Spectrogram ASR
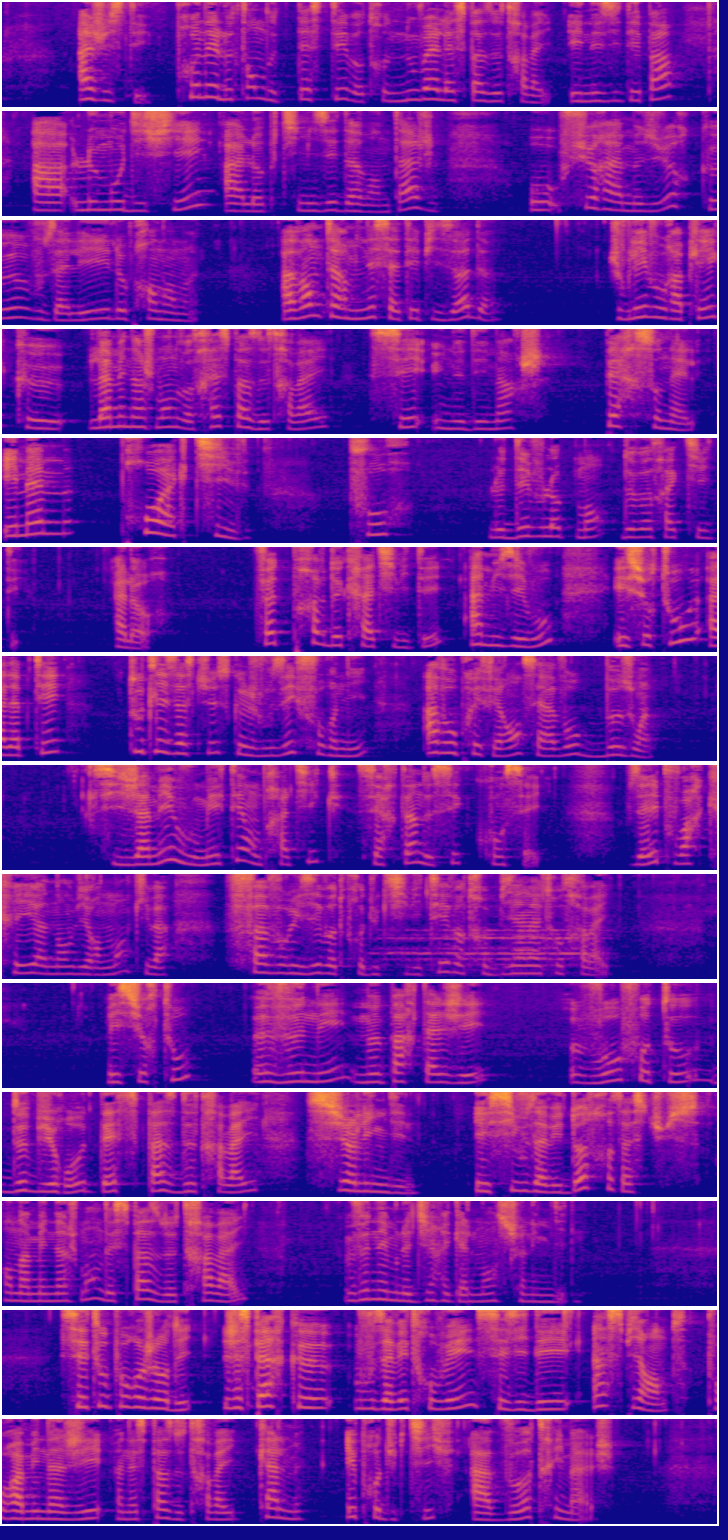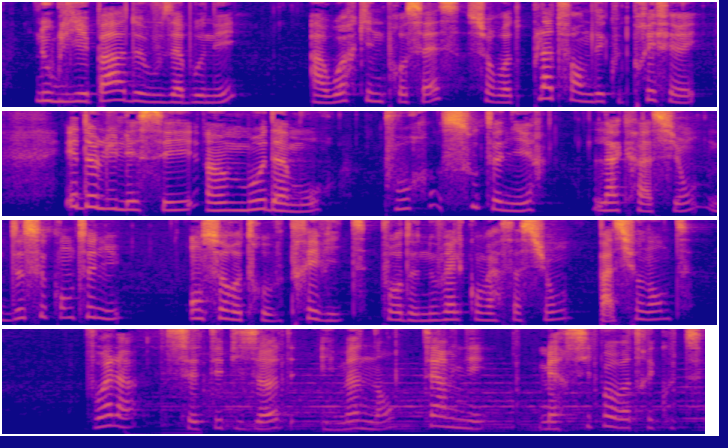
ajustez. Prenez le temps de tester votre nouvel espace de travail. Et n'hésitez pas à le modifier, à l'optimiser davantage au fur et à mesure que vous allez le prendre en main. Avant de terminer cet épisode, je voulais vous rappeler que l'aménagement de votre espace de travail, c'est une démarche personnelle et même proactive pour le développement de votre activité. Alors, faites preuve de créativité, amusez-vous et surtout adaptez toutes les astuces que je vous ai fournies à vos préférences et à vos besoins. Si jamais vous mettez en pratique certains de ces conseils, vous allez pouvoir créer un environnement qui va favoriser votre productivité, votre bien-être au travail. Mais surtout, venez me partager vos photos de bureau, d'espace de travail sur LinkedIn. Et si vous avez d'autres astuces en aménagement d'espace de travail, venez me le dire également sur LinkedIn. C'est tout pour aujourd'hui. J'espère que vous avez trouvé ces idées inspirantes pour aménager un espace de travail calme et productif à votre image. N'oubliez pas de vous abonner à Work in Process sur votre plateforme d'écoute préférée et de lui laisser un mot d'amour pour soutenir la création de ce contenu. On se retrouve très vite pour de nouvelles conversations passionnantes. Voilà, cet épisode est maintenant terminé. Merci pour votre écoute.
